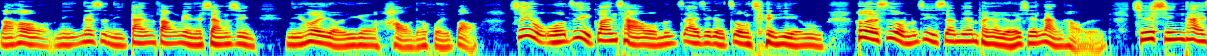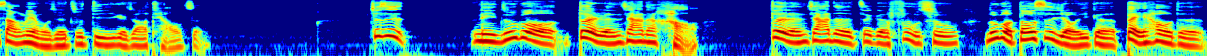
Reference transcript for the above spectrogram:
然后你那是你单方面的相信你会有一个好的回报，所以我自己观察，我们在这个中介业务，或者是我们自己身边朋友有一些烂好人，其实心态上面，我觉得就第一个就要调整，就是你如果对人家的好，对人家的这个付出，如果都是有一个背后的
